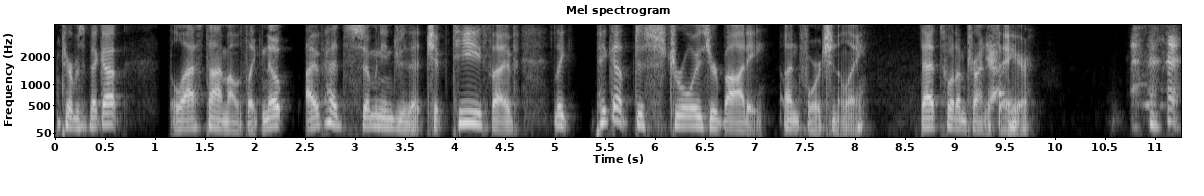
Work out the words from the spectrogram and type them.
in terms of pickup." The last time I was like, nope. I've had so many injuries that chipped teeth. I've like pickup destroys your body, unfortunately. That's what I'm trying to Yeah. say here.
